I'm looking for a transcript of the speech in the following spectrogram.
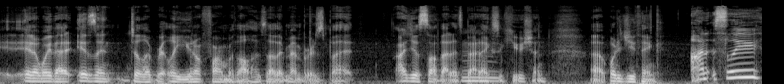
In a way that isn't deliberately uniform with all his other members. But I just saw that as bad execution. Uh, what did you think? Honestly,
